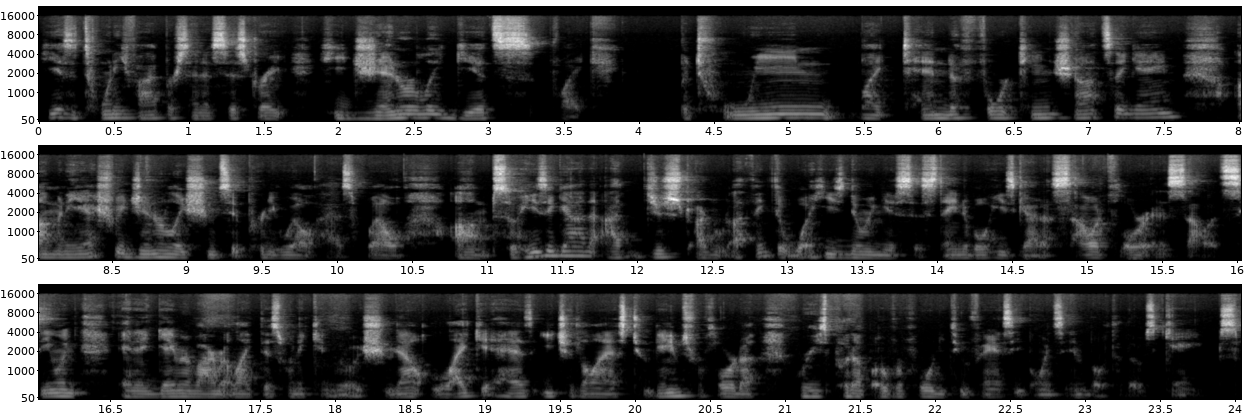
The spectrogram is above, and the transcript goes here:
He has a 25% assist rate. He generally gets like between like 10 to 14 shots a game. Um, and he actually generally shoots it pretty well as well. Um, so he's a guy that I just, I, I, think that what he's doing is sustainable. He's got a solid floor and a solid ceiling. And in a game environment like this one, he can really shoot out like it has each of the last two games for Florida, where he's put up over 42 fantasy points in both of those games.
